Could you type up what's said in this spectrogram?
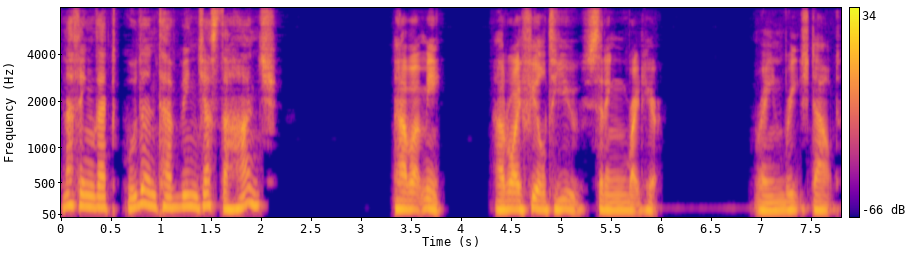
Nothing that couldn't have been just a hunch. How about me? How do I feel to you, sitting right here? Rain reached out,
